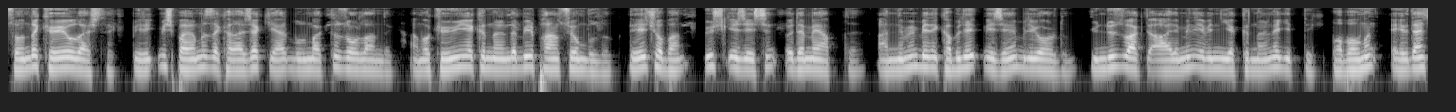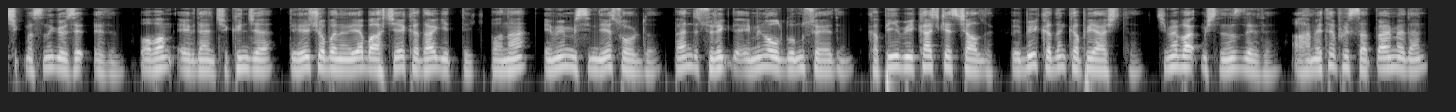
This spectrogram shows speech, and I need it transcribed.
Sonunda köye ulaştık. Birikmiş paramızla kalacak yer bulmakta zorlandık. Ama köyün yakınlarında bir pansiyon bulduk. Deli çoban 3 gece için ödeme yaptı. Annemin beni kabul etmeyeceğini biliyordum. Gündüz vakti ailemin evinin yakınlarına gittik. Babamın evden çıkmasını gözetledim. Babam evden çıkınca deli çobanıyla bahçeye kadar gittik. Bana emin misin diye sordu. Ben de sürekli emin olduğumu söyledim. Kapıyı birkaç kez çaldık ve bir kadın kapıyı açtı. Kime bakmıştınız dedi. Ahmet'e fırsat vermeden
